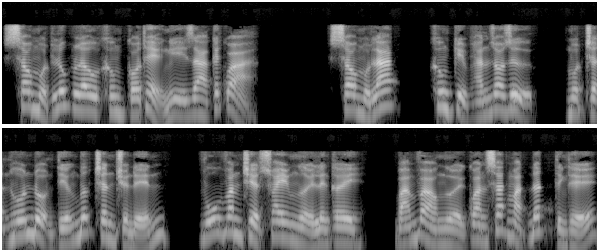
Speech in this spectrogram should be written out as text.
sau một lúc lâu không có thể nghĩ ra kết quả. Sau một lát, không kịp hắn do dự, một trận hỗn độn tiếng bước chân truyền đến, Vũ Văn Triệt xoay người lên cây, bám vào người quan sát mặt đất tình thế,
